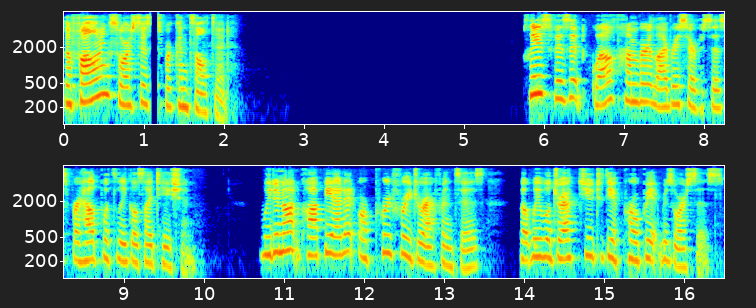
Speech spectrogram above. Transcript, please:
The following sources were consulted. Please visit Guelph Humber Library Services for help with legal citation. We do not copy edit or proofread your references, but we will direct you to the appropriate resources.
